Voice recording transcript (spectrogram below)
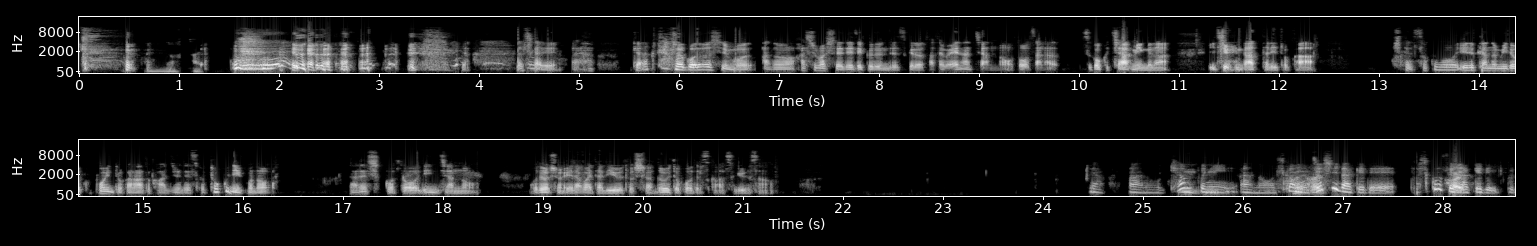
確かに、キャラクターのご両親も、あの、端々で出てくるんですけど、例えば、えなちゃんのお父さんがすごくチャーミングな一面があったりとか、確かにそこもゆるキャンの魅力ポイントかなと感じるんですけど、特にこの、なでしことりんちゃんのご両親を選ばれた理由としてはどういうところですか？杉浦さん。いや、あの、キャンプに、あの、しかはいはいも女子だけで、女子高生だけで行くっ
